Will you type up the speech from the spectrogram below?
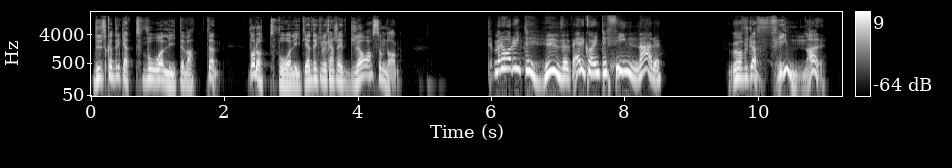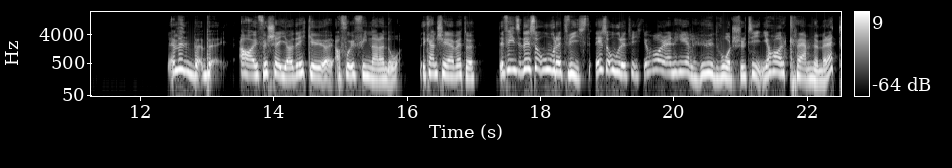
Du ska dricka två liter vatten. Vadå två liter? Jag dricker väl kanske ett glas om dagen? Men har du inte huvudvärk? Har du inte finnar? Varför ska jag ha finnar? Men, ja, i och för sig, jag dricker ju, jag får ju finnar ändå. Det kanske är, vet du. Det, finns, det är så orättvist. Det är så orättvist. Jag har en hel hudvårdsrutin. Jag har kräm nummer ett,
